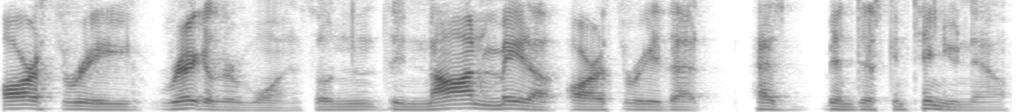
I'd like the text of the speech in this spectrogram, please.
R3 regular one. So the non-Meta R3 that has been discontinued now.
